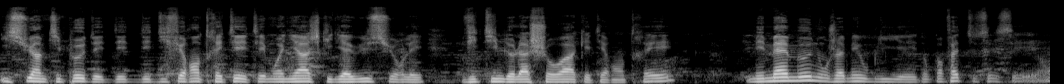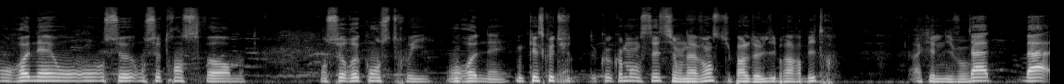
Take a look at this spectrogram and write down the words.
issue un petit peu des, des, des différents traités et témoignages qu'il y a eu sur les victimes de la Shoah qui étaient rentrées. Mais même eux n'ont jamais oublié. Donc en fait, c'est, c'est, on renaît, on, on se, on se transforme, on se reconstruit, on renaît. Donc, qu'est-ce que tu, co- comment on sait si on avance? Tu parles de libre arbitre? À quel niveau? Bah,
